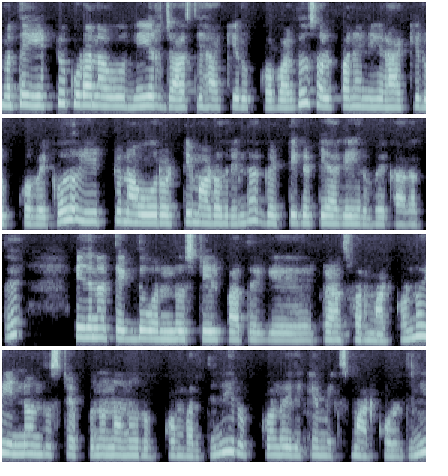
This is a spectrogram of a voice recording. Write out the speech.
ಮತ್ತೆ ಹಿಟ್ಟು ಕೂಡ ನಾವು ನೀರು ಜಾಸ್ತಿ ಹಾಕಿ ರುಬ್ಕೋಬಾರ್ದು, ಸ್ವಲ್ಪನೇ ನೀರು ಹಾಕಿ ರುಬ್ಕೋಬೇಕು. ಹಿಟ್ಟು ನಾವು ರೊಟ್ಟಿ ಮಾಡೋದ್ರಿಂದ ಗಟ್ಟಿ ಗಟ್ಟಿಯಾಗೇ ಇರಬೇಕಾಗತ್ತೆ. ಇದನ್ನ ತೆಗೆದು ಒಂದು ಸ್ಟೀಲ್ ಪಾತ್ರೆಗೆ ಟ್ರಾನ್ಸ್ಫರ್ ಮಾಡಿಕೊಂಡು ಇನ್ನೊಂದು ಸ್ಟೆಪ್ಪನ್ನು ನಾನು ರುಬ್ಕೊಂಡ್ ಬರ್ತೀನಿ ರುಬ್ಕೊಂಡು ಇದಕ್ಕೆ ಮಿಕ್ಸ್ ಮಾಡ್ಕೊಳ್ತೀನಿ.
